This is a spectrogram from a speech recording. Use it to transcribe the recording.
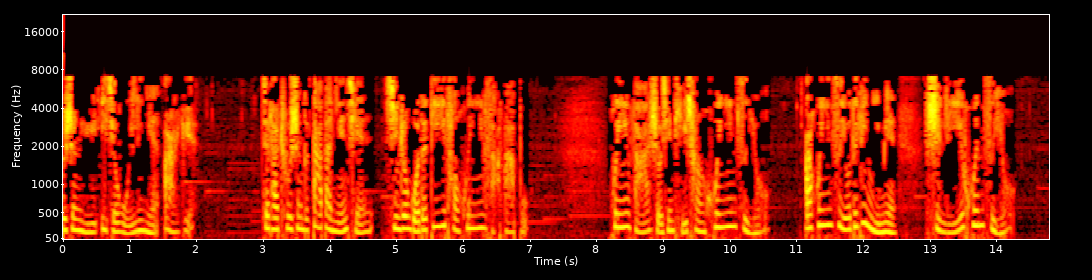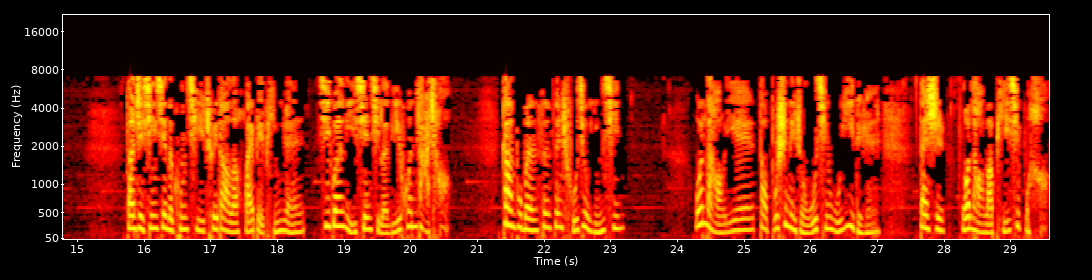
出生于一九五一年二月，在他出生的大半年前，新中国的第一套婚姻法发布。婚姻法首先提倡婚姻自由，而婚姻自由的另一面是离婚自由。当这新鲜的空气吹到了淮北平原，机关里掀起了离婚大潮，干部们纷纷除旧迎新。我姥爷倒不是那种无情无义的人。但是我姥姥脾气不好，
